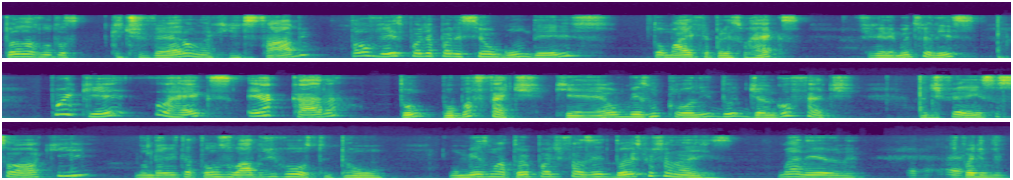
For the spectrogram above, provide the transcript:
todas as lutas que tiveram, né? Que a gente sabe. Talvez pode aparecer algum deles. Tomara que apareça o Rex. Ficaria muito feliz. Porque o Rex é a cara do Boba Fett, que é o mesmo clone do Jungle Fett. A diferença só é que não deve estar tão zoado de rosto. Então, o mesmo ator pode fazer dois personagens. Maneiro, né? É, é. Você pode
